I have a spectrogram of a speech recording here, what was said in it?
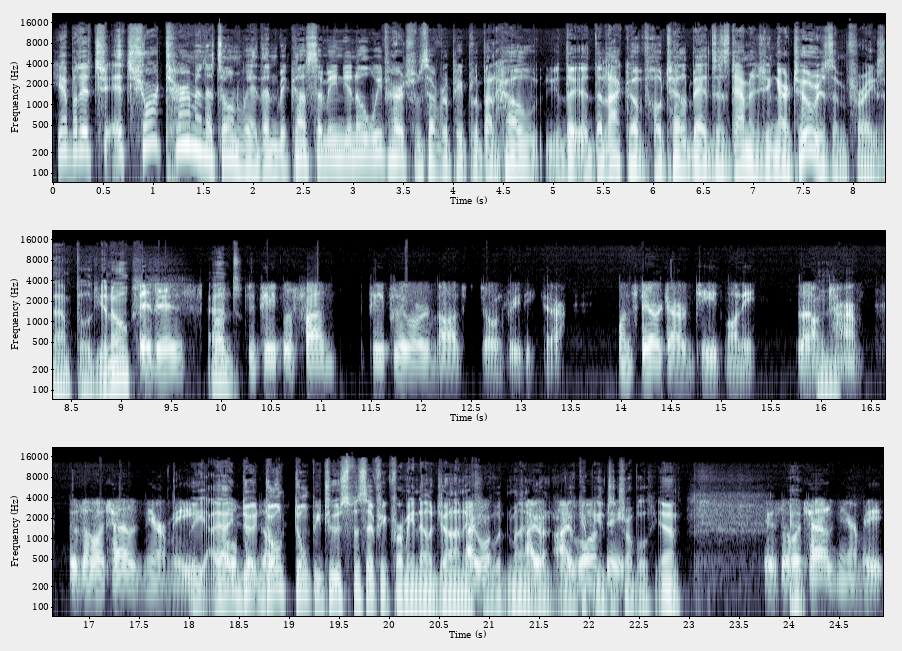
Yeah, but it's it's short term in its own way then, because I mean, you know, we've heard from several people about how the the lack of hotel beds is damaging our tourism, for example. You know, It is. And- but the people from the people who are involved don't really care. Once they're guaranteed money long term. There's a hotel near me. I- do, up. don't don't be too specific for me now, John. If I you wouldn't mind, I- I get me into be. trouble. Yeah, There's a Yeah. hotel near me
